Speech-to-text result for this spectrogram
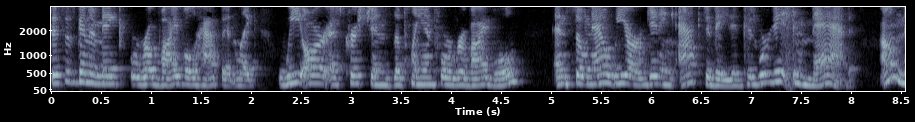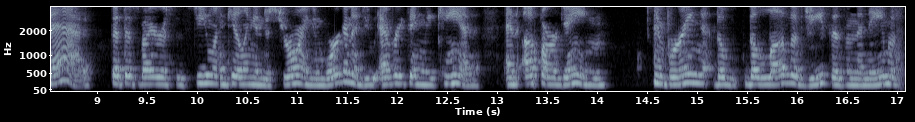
This is going to make revival happen. Like we are as Christians the plan for revival. And so now we are getting activated because we're getting mad. I'm mad that this virus is stealing, killing, and destroying, and we're going to do everything we can and up our game and bring the the love of Jesus in the name of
